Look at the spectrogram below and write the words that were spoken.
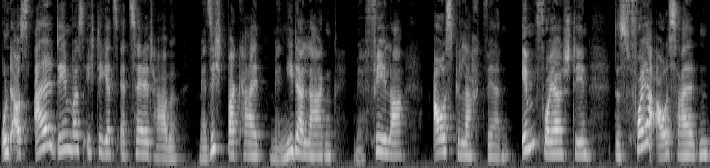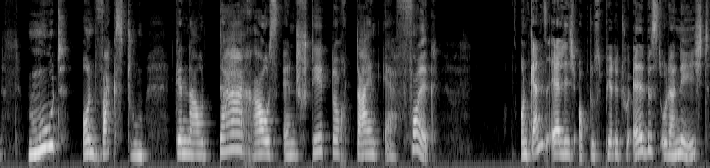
Und aus all dem, was ich dir jetzt erzählt habe, mehr Sichtbarkeit, mehr Niederlagen, mehr Fehler, ausgelacht werden, im Feuer stehen, das Feuer aushalten, Mut und Wachstum. Genau daraus entsteht doch dein Erfolg. Und ganz ehrlich, ob du spirituell bist oder nicht,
